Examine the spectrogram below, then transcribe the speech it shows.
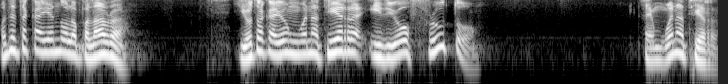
¿Dónde está cayendo la palabra? Y otra cayó en buena tierra y dio fruto. En buena tierra.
